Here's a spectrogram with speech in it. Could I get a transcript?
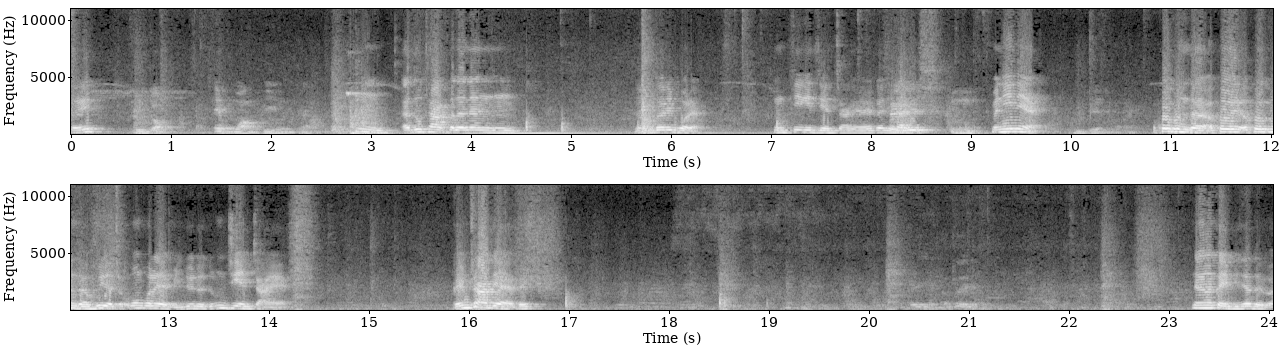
Đấy. Phương giỏ em hoàng phi rồi cả. Ừ, à du thạc cái này ừ. ừ Làm đôi đi bộ đấy. Mình chỉ cái diện trái cái này. mà đi nè. Khôi khẩn đó, khôi khôi khẩn đó bây giờ cho con có lẽ mình đưa được cũng diện trái. Cái em sao đấy, ഞങ്ങൾക്ക് ഏൽപ്പിച്ച ദൈവ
